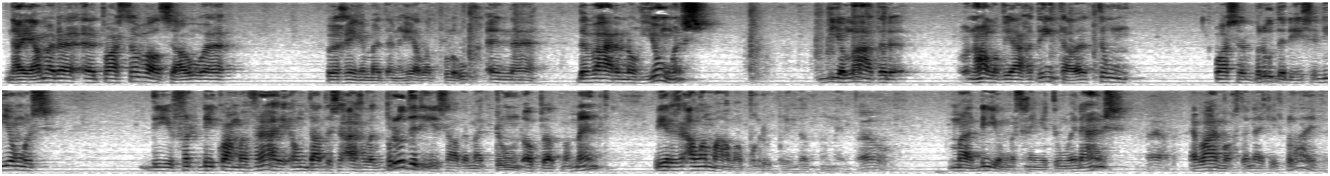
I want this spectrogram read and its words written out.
Nou ja, maar eh, het was toch wel zo. eh, we gingen met een hele ploeg en eh, er waren nog jongens die later een half jaar gediend hadden. Toen was er broederdienst en die jongens die, die kwamen vrij omdat ze eigenlijk broederdienst hadden. Maar toen, op dat moment, werden ze allemaal opgeroepen in dat moment. Oh. Maar die jongens gingen toen weer naar huis Ja. en wij mochten netjes blijven.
